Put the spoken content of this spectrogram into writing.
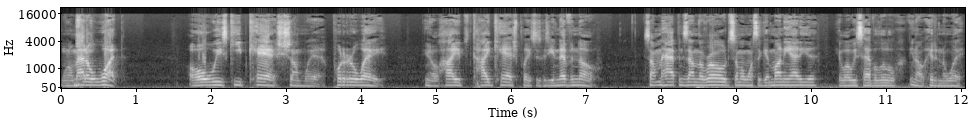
no matter what, always keep cash somewhere. Put it away. You know, hide hide cash places because you never know. Something happens down the road. Someone wants to get money out of you. You'll always have a little, you know, hidden away.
